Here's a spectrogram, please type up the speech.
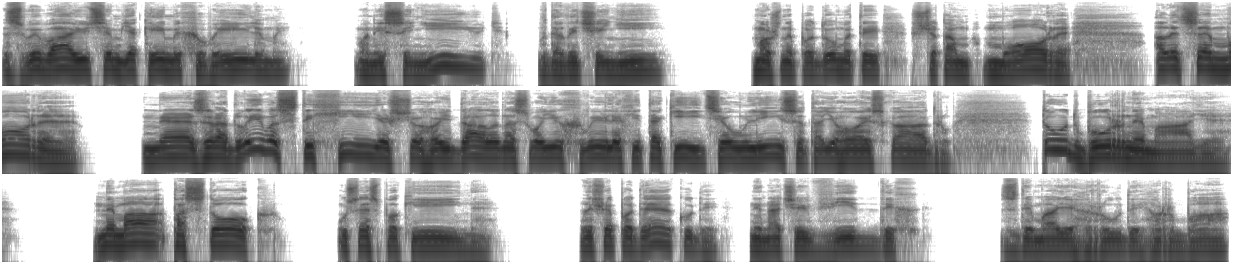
звиваються м'якими хвилями, вони синіють вдалечині. Можна подумати, що там море, але це море не зрадлива стихія, що гойдала на своїх хвилях і такійця у ліса та його ескадру. Тут бур немає, нема пасток, усе спокійне, лише подекуди, неначе віддих, здимає груди горба.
